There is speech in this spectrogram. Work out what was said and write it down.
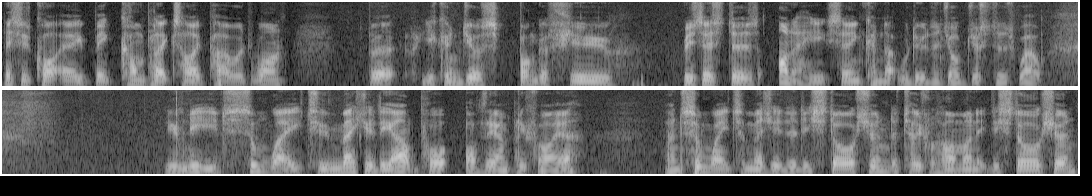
This is quite a big complex high powered one but you can just bung a few resistors on a heatsink and that will do the job just as well you need some way to measure the output of the amplifier and some way to measure the distortion, the total harmonic distortion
